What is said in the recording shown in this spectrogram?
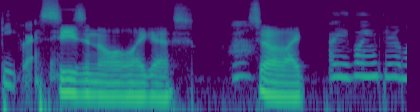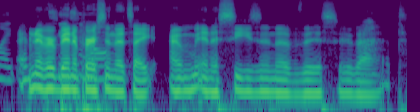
Degressing. seasonal, I guess. So, like, Are you going through like I've never been a person that's like, I'm in a season of this or that.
